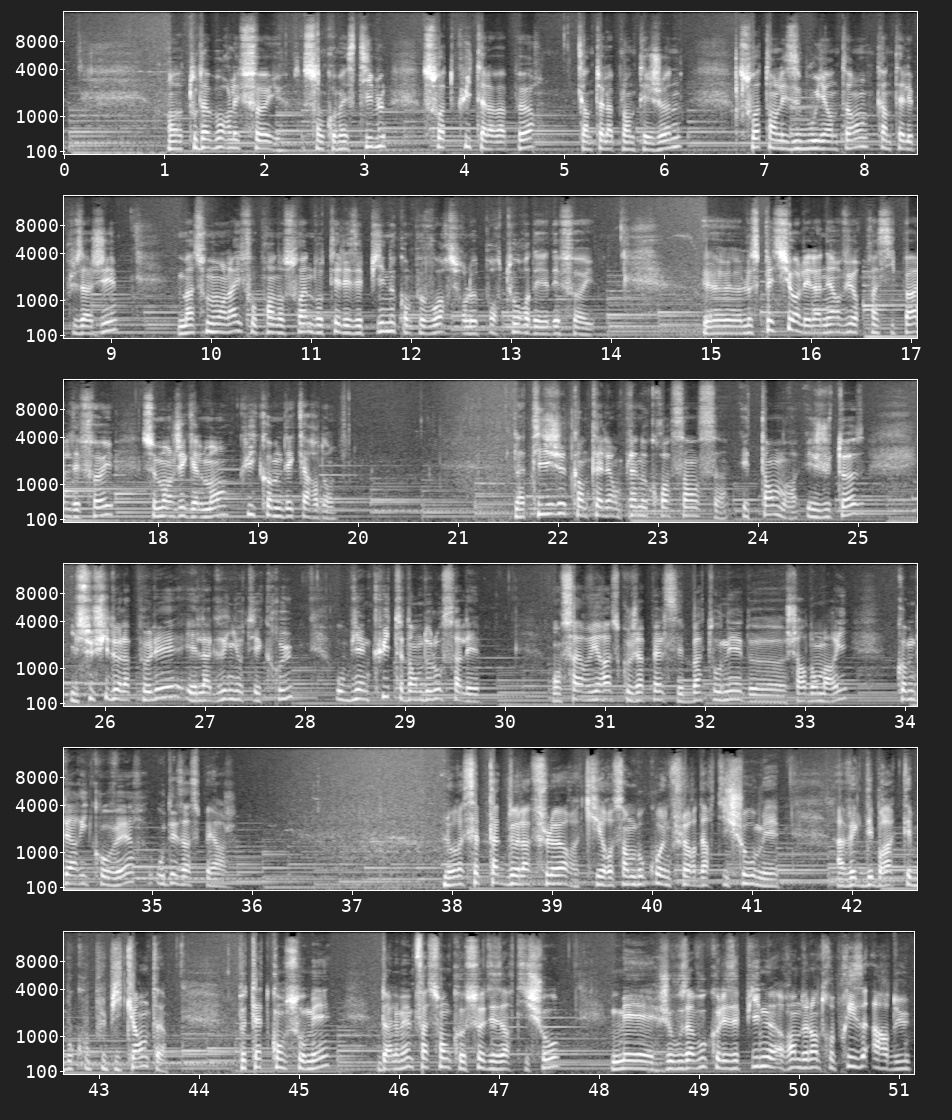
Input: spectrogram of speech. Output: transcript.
Euh, tout d'abord, les feuilles sont comestibles, soit cuites à la vapeur quand la plante est jeune, soit en les ébouillantant quand elle est plus âgée, mais à ce moment-là, il faut prendre soin d'ôter les épines qu'on peut voir sur le pourtour des, feuilles. Euh, le spéciol et la nervure principale des feuilles se mangent également cuits comme des cardons. La tige, quand elle est en pleine croissance, est tendre et juteuse. Il suffit de la peler et la grignoter crue ou bien cuite dans de l'eau salée. On servira ce que j'appelle ces bâtonnets de chardon-marie comme des haricots verts ou des asperges. Le réceptacle de la fleur, qui ressemble beaucoup à une fleur d'artichaut, mais avec des bractées beaucoup plus piquantes, peut être consommé de la même façon que ceux des artichauts, mais je vous avoue que les épines rendent l'entreprise ardue.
